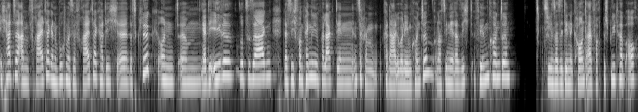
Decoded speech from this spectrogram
ich hatte am Freitag, an der Buchmesse Freitag, hatte ich äh, das Glück und ähm, ja die Ehre sozusagen, dass ich vom Penguin Verlag den Instagram-Kanal übernehmen konnte und aus ihrer Sicht filmen konnte, beziehungsweise den Account einfach bespielt habe auch.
